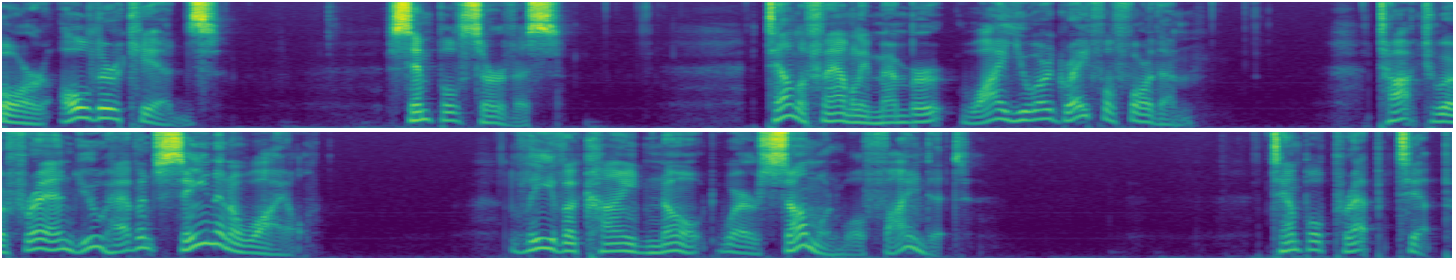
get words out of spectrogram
for older kids. Simple service. Tell a family member why you are grateful for them. Talk to a friend you haven't seen in a while. Leave a kind note where someone will find it. Temple Prep Tip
